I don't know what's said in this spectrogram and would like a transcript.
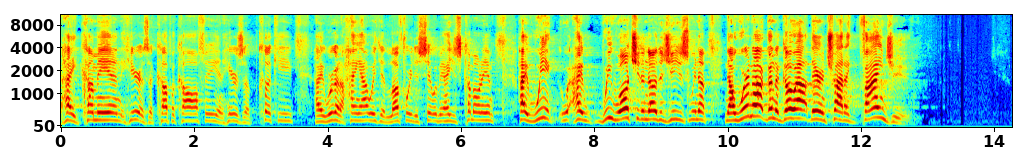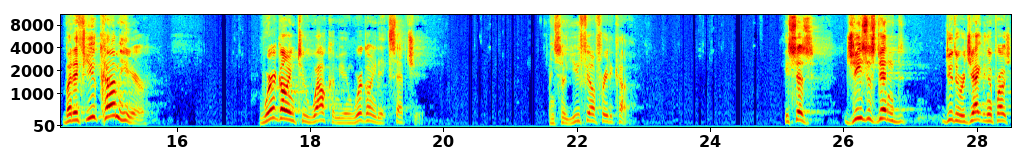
hey, come in. Here is a cup of coffee and here's a cookie. Hey, we're going to hang out with you. Love for you to sit with me. Hey, just come on in. Hey, we, hey, we want you to know the Jesus we know. Now, we're not going to go out there and try to find you. But if you come here, we're going to welcome you and we're going to accept you. And so you feel free to come. He says, Jesus didn't do the rejecting approach.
